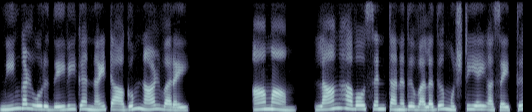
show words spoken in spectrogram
நீங்கள் ஒரு தெய்வீக நைட் ஆகும் நாள் வரை. ஆமாம். லாங் ஹவோசன் தனது வலது முஷ்டியை அசைத்து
